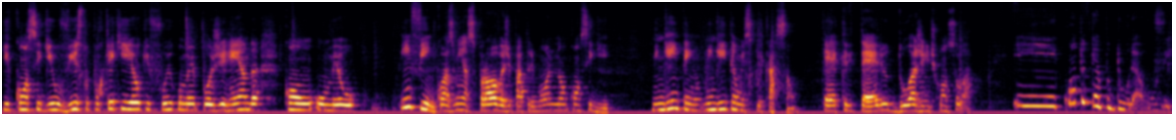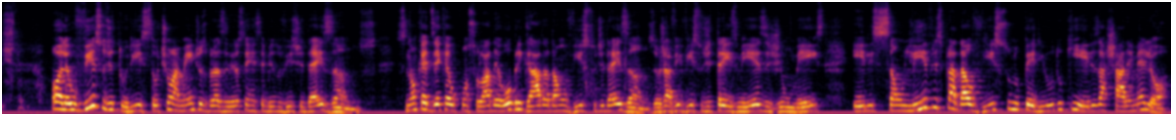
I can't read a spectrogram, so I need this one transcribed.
e conseguiu o visto, por que, que eu que fui com o meu imposto de renda, com o meu. Enfim, com as minhas provas de patrimônio, não consegui. Ninguém tem, ninguém tem uma explicação. É critério do agente consular. E quanto tempo dura o visto? Olha, o visto de turista, ultimamente os brasileiros têm recebido visto de 10 anos. Isso não quer dizer que o consulado é obrigado a dar um visto de 10 anos. Eu já vi visto de 3 meses, de um mês. Eles são livres para dar o visto no período que eles acharem melhor.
